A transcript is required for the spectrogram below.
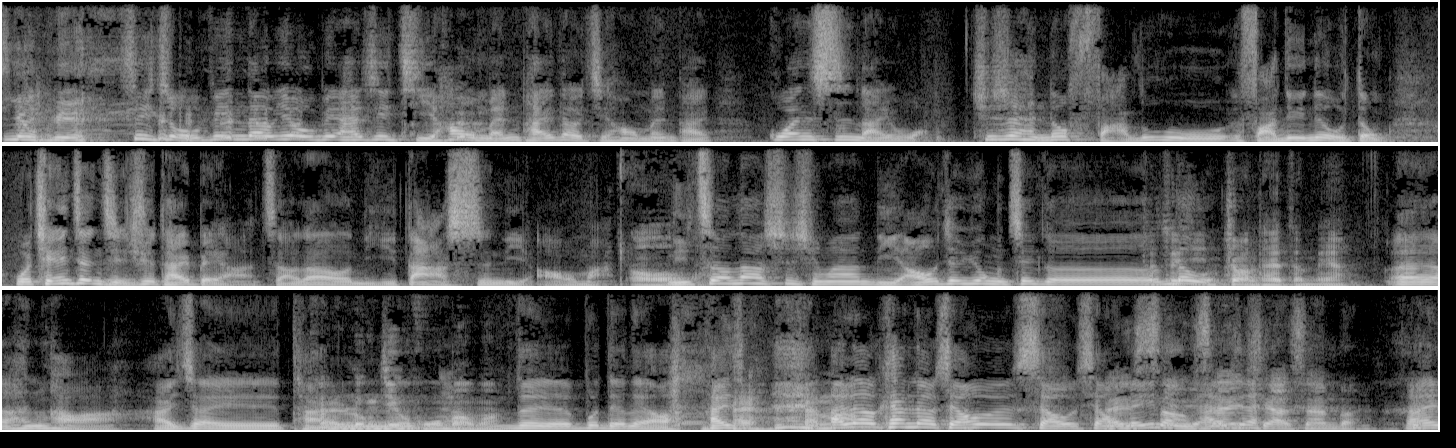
右边？是左边到右边，还是几号门牌到几号门牌？官司来往，其实很多法律法律漏洞。我前一阵子去台北啊，找到李大师李敖嘛。哦。你知道那事情吗？李敖就用这个漏状态怎么样？呃，很好啊，还在谈龙精虎猛吗？对，不得了，还还要看到小小小美女，还下山吧？还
